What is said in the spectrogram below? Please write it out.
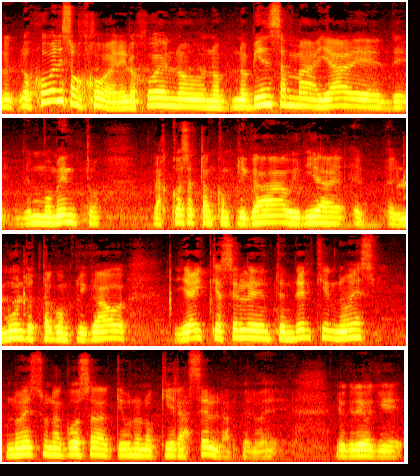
Los jóvenes son jóvenes, los jóvenes no, no, piensan más allá de, un momento. Las cosas están complicadas, hoy día el, mundo está complicado y hay que hacerles entender que no es, no es una cosa que uno no quiera hacerla, pero eh, yo creo que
